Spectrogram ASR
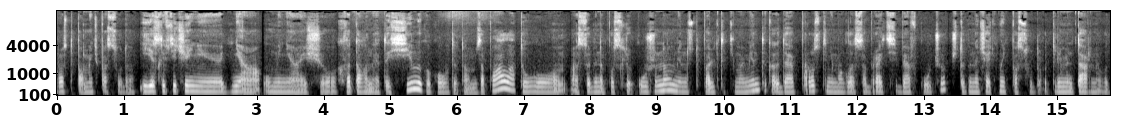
просто помыть посуду. И если в течение дня у меня еще хватало на это силы, какого-то там запала, то особенно после ужина у меня наступали такие моменты, когда я просто не могла собрать себя в кучу, чтобы начать мыть посуду. Вот элементарно, вот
